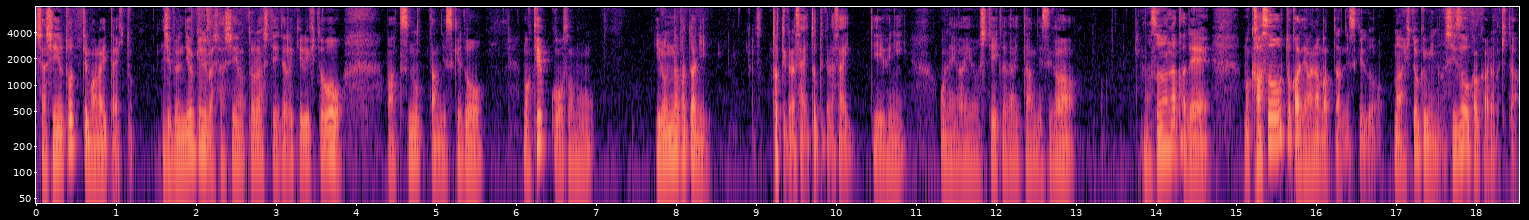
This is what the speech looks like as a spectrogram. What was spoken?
写真を撮ってもらいたい人自分でよければ写真を撮らせていただける人を、まあ、募ったんですけど、まあ、結構そのいろんな方に「撮ってください撮ってください」っていうふうにお願いをしていただいたんですが、まあ、その中で、まあ、仮装とかではなかったんですけど、まあ、一組の静岡から来た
